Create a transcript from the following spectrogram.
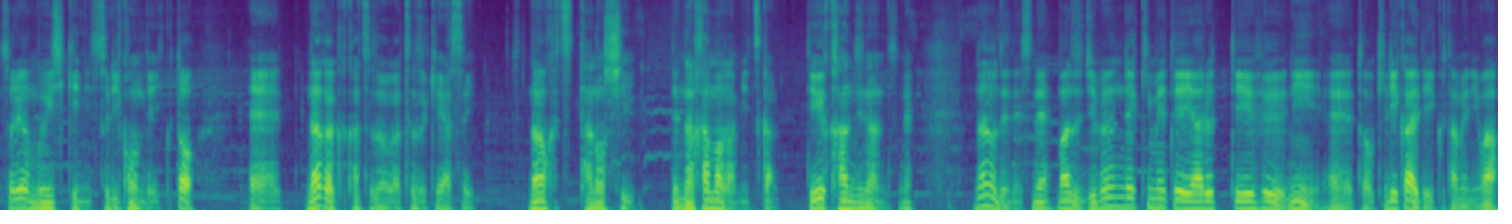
それを無意識にすり込んでいくと、えー、長く活動が続けやすい。なおかつ楽しい。で、仲間が見つかるっていう感じなんですね。なのでですね、まず自分で決めてやるっていう風に、えっ、ー、と、切り替えていくためには、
